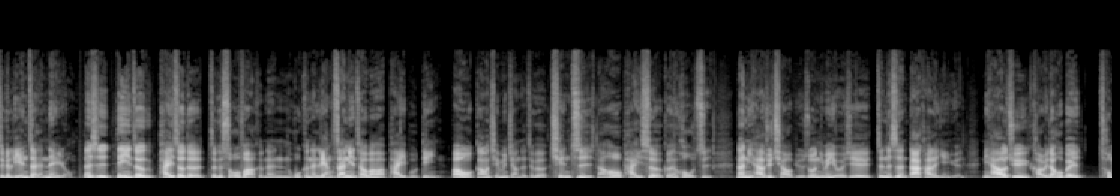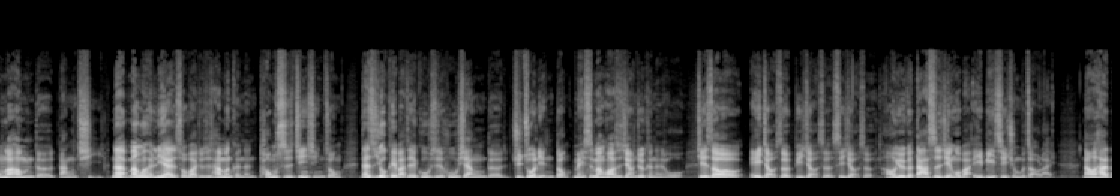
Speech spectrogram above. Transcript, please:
这个连载的内容。但是电影这个拍摄的这个手法，可能我可能两三年才有办法拍一部电影，包括我刚刚前面讲的这个前置，然后拍摄跟后置，那你还要去瞧，比如说里面有一些真的是很大咖的演员，你还要去考虑到会不会。冲到他们的档期，那漫威很厉害的手法就是他们可能同时进行中，但是又可以把这些故事互相的去做联动。美式漫画是这样，就可能我介绍 A 角色、B 角色、C 角色，然后有一个大事件，我把 A、B、C 全部找来，然后它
